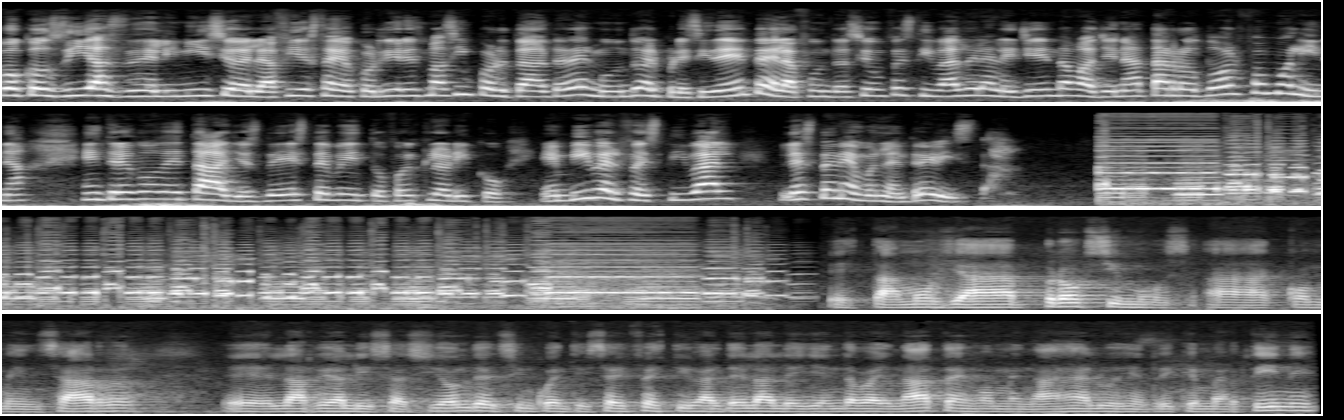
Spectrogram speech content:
A pocos días desde el inicio de la fiesta de acordeones más importante del mundo, el presidente de la Fundación Festival de la Leyenda Vallenata, Rodolfo Molina, entregó detalles de este evento folclórico. En Viva el Festival les tenemos la entrevista. Estamos ya próximos a comenzar eh, la realización del 56 Festival de la Leyenda Vallenata en homenaje a Luis Enrique Martínez.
